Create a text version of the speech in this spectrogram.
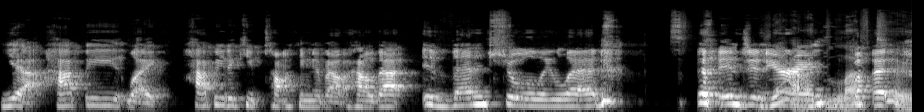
yeah, happy, like, happy to keep talking about how that eventually led to engineering. Yeah, but to.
